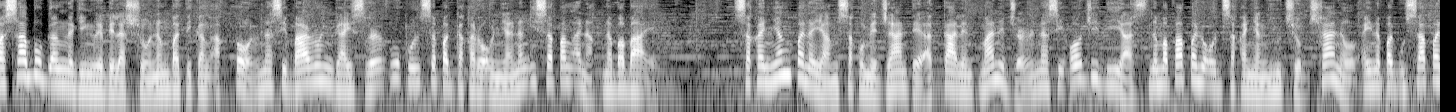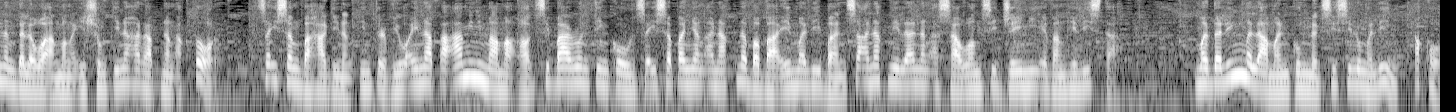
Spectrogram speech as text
Pasabog ang naging revelasyon ng batikang aktor na si Baron Geisler ukol sa pagkakaroon niya ng isa pang anak na babae. Sa kanyang panayam sa komedyante at talent manager na si Ogie Diaz na mapapanood sa kanyang YouTube channel ay napag-usapan ng dalawa ang mga isyong kinaharap ng aktor. Sa isang bahagi ng interview ay napaamin ni Mama Og si Baron King Cole sa isa pa niyang anak na babae maliban sa anak nila ng asawang si Jamie Evangelista. Madaling malaman kung nagsisinungaling ako.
